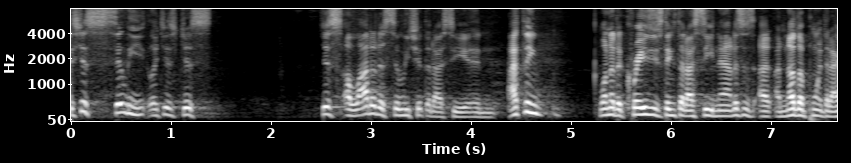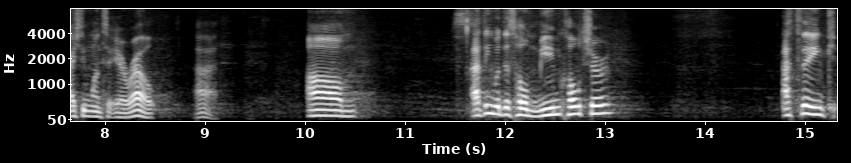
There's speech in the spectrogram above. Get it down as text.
It's just silly, like just just just a lot of the silly shit that I see. And I think one of the craziest things that I see now, this is a, another point that I actually want to air out. Right. Um I think with this whole meme culture, I think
